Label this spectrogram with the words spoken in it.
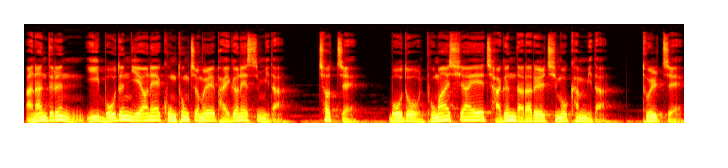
아난들은 이 모든 예언의 공통점을 발견했습니다. 첫째, 모두 도마시아의 작은 나라를 지목합니다. 둘째,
